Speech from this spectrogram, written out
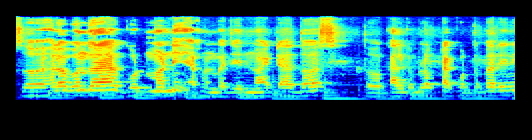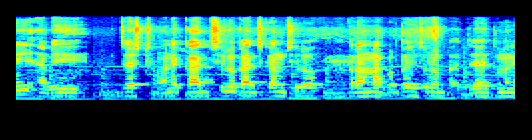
সো হ্যালো বন্ধুরা গুড মর্নিং এখন বাজে নয়টা দশ, তো কালকে ব্লগটা করতে পারিনি, আমি জাস্ট অনেক কাজ ছিল কাজ কাম ছিল, রান্না করতে হয়েছিল, যেহেতু মানে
